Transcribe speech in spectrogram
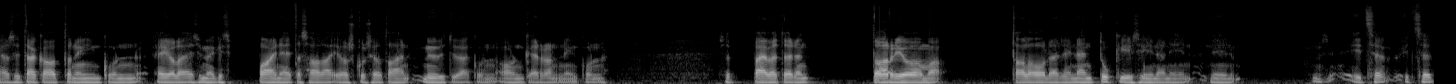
ja sitä kautta niin kun ei ole esimerkiksi paineita saada joskus jotain myytyä, kun on kerran niin kun se päivätöiden tarjoama taloudellinen tuki siinä, niin, niin itse, itse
